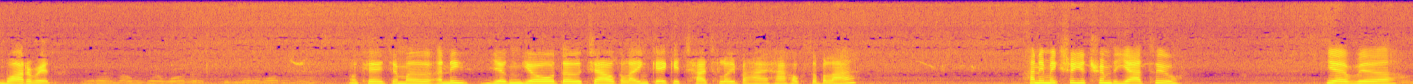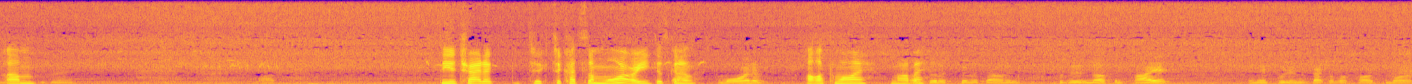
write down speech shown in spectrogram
water it. Yeah, now we're gonna water it. We gotta water it. Okay ចាំមើលអានេះយើងយកទៅចោលកន្លែងគេគេឆាឆ្លុយប្រហែល50 60ដុល្លារ Honey, make sure you trim the yard too. Yeah, we're um Do you try to, to, to cut some more, or are you just gonna? Tomorrow. Oh, tomorrow. Tomorrow. I'm gonna trim it down and put it enough and tie it, and then put it in the back of a car tomorrow.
